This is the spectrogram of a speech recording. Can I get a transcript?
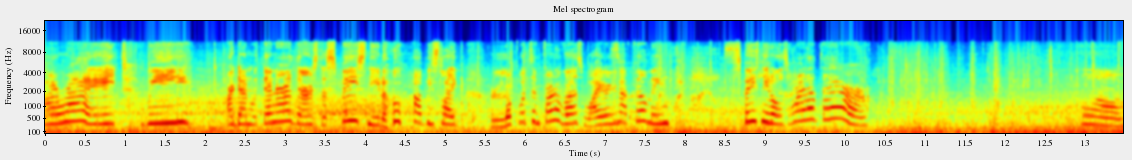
All right, we are done with dinner. There's the Space Needle. Hubby's like, look what's in front of us. Why are you not filming? Space Needle is right up there. Oh.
